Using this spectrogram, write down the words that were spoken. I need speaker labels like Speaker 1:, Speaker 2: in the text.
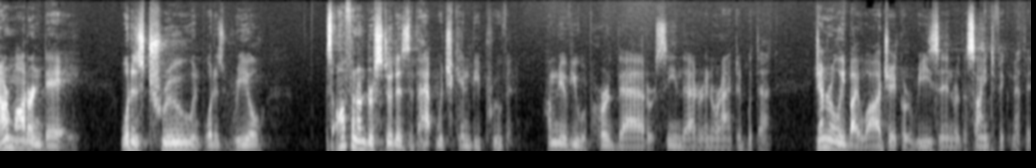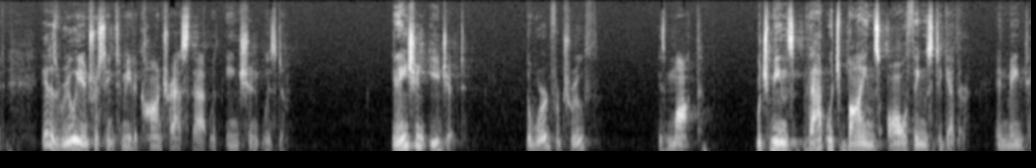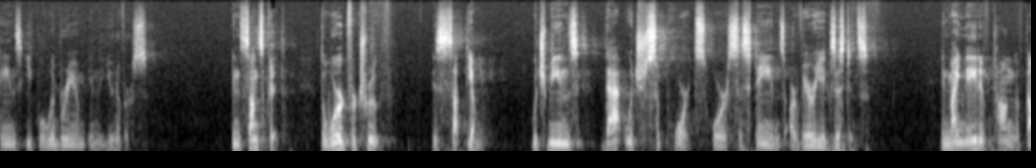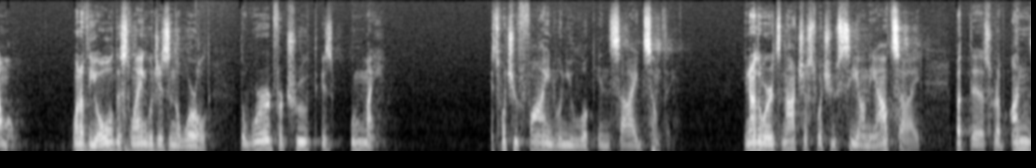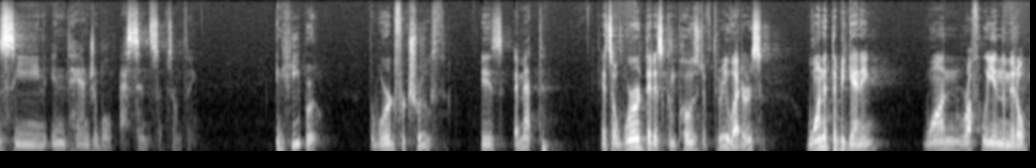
Speaker 1: our modern day, what is true and what is real is often understood as that which can be proven. How many of you have heard that or seen that or interacted with that? Generally by logic or reason or the scientific method. It is really interesting to me to contrast that with ancient wisdom. In ancient Egypt, the word for truth is Ma'at, which means that which binds all things together and maintains equilibrium in the universe. In Sanskrit, the word for truth is satyam, which means that which supports or sustains our very existence. In my native tongue of Tamil, one of the oldest languages in the world, the word for truth is unmai. It's what you find when you look inside something. In other words, not just what you see on the outside, but the sort of unseen, intangible essence of something. In Hebrew, the word for truth is emet. It's a word that is composed of three letters one at the beginning, one roughly in the middle,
